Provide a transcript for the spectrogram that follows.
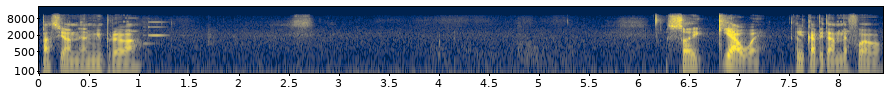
pasión en mi prueba. Soy Kiawe, el capitán de fuego.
